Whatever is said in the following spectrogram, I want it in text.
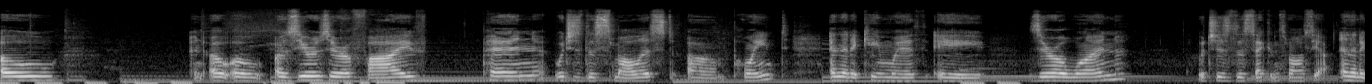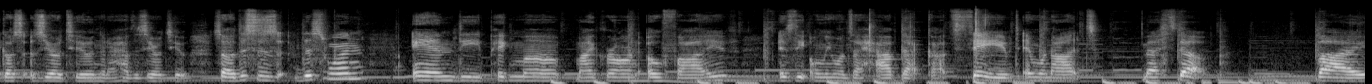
O, an O, O, a 005 pen, which is the smallest um, point, and then it came with a 01 which is the second smallest, yeah. And then it goes 02, and then I have the 02. So this is this one and the Pigma Micron 05 is the only ones I have that got saved and were not messed up by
